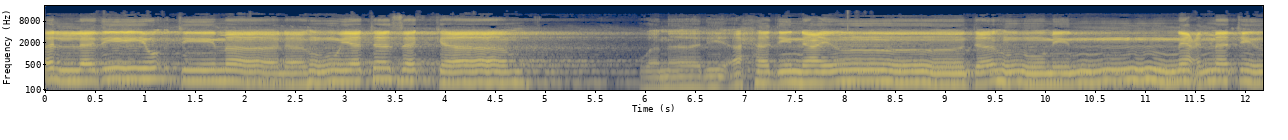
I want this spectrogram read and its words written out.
الذي يؤتي ماله يتزكى وما لأحد عنده من نعمة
